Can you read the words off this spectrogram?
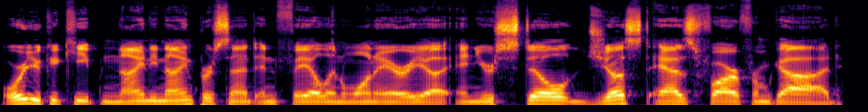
or you could keep 99% and fail in one area, and you're still just as far from God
